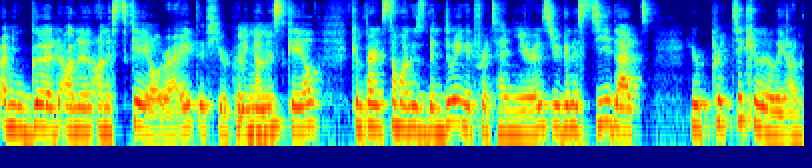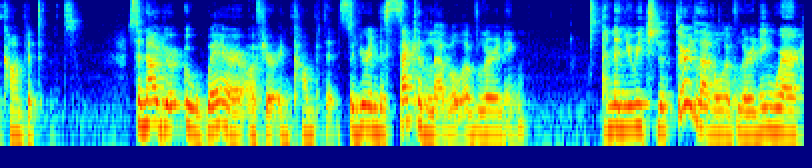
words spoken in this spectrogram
I mean, good on a on a scale, right? If you're putting mm-hmm. on a mm-hmm. scale compared to someone who's been doing it for ten years, you're going to see that you're particularly incompetent so now you're aware of your incompetence. So you're in the second level of learning. And then you reach the third level of learning where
